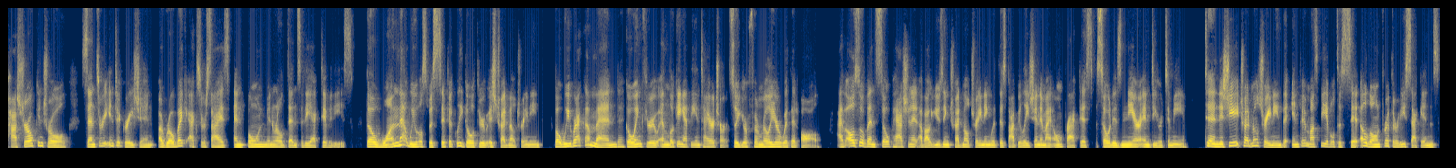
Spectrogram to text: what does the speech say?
postural control, sensory integration, aerobic exercise, and bone mineral density activities. The one that we will specifically go through is treadmill training, but we recommend going through and looking at the entire chart so you're familiar with it all. I've also been so passionate about using treadmill training with this population in my own practice, so it is near and dear to me. To initiate treadmill training, the infant must be able to sit alone for 30 seconds,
